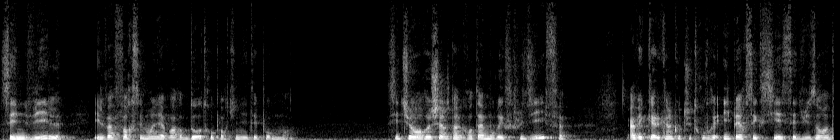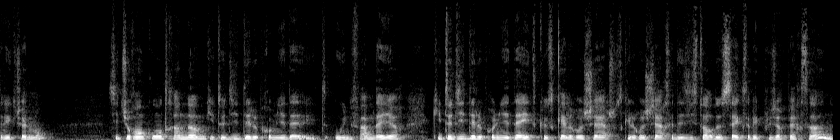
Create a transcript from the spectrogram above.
c'est une ville, il va forcément y avoir d'autres opportunités pour moi. Si tu es en recherche d'un grand amour exclusif, avec quelqu'un que tu trouverais hyper sexy et séduisant intellectuellement, si tu rencontres un homme qui te dit dès le premier date, ou une femme d'ailleurs, qui te dit dès le premier date que ce qu'elle recherche ce qu'il recherche, c'est des histoires de sexe avec plusieurs personnes,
